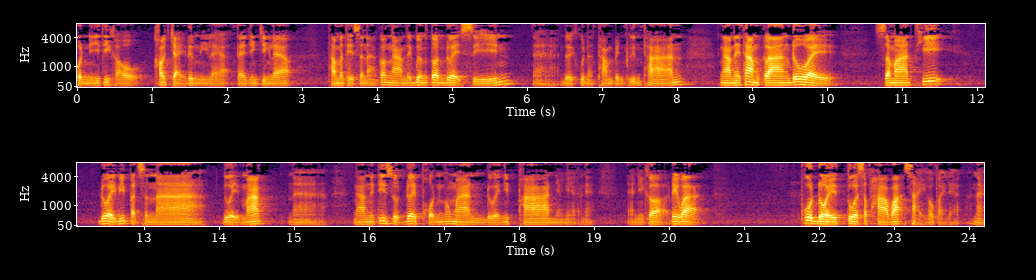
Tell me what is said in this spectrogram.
คนนี้ที่เขาเข้าใจเรื่องนี้แล้ว แต่จริง ๆ แล้ว ธรรมเทศนาก็งามในเบื้องต้นด้วยศีลโดยคุณธรรมเป็นพื้นฐาน งามในท่ามกลางด้วยสมาธิด้วยวิปัสสนาด้วยมรรคนะงามในที่สุดด้วยผลของมันด้วยนิพพานอย่างนี้นะ อันนี้ก็เรียกว่าพูดโดยตัวสภาวะใส่เข้าไปแล้วนะ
